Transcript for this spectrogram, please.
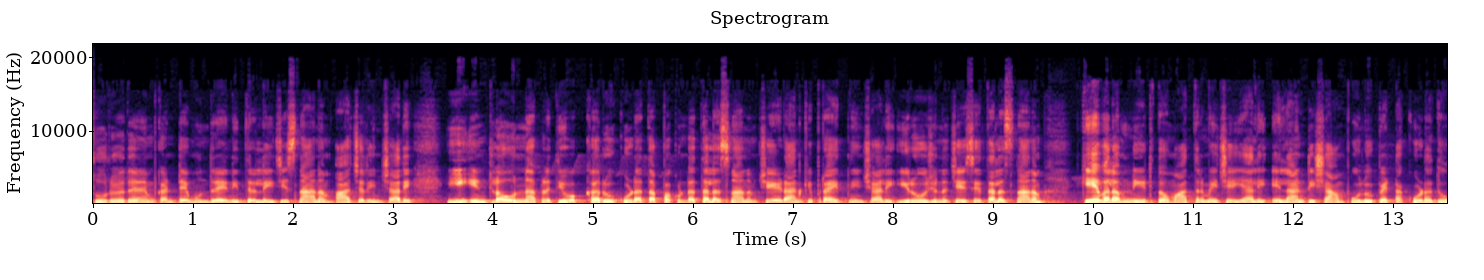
సూర్యోదయం కంటే ముందరే నిద్రలేచి స్నానం ఆచరించాలి. ఈ ఇంట్లో ఉన్న ప్రతి ఒక్కరూ కూడా తప్పకుండా తలస్నానం చేయడానికి ప్రయత్నించాలి. ఈ రోజున చేసే తలస్నానం కేవలం నీటితో మాత్రమే చేయాలి. ఎలాంటి షాంపూలు పెట్టకూడదు.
